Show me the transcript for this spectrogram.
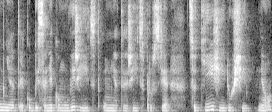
umět jakoby se někomu vyříct, umět říct prostě co tíží duši. Jo?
